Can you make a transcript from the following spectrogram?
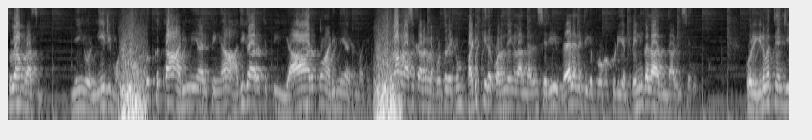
துலாம் ராசி நீங்க ஒரு நீதிமான் அன்புக்குத்தான் அடிமையா இருப்பீங்க. அதிகாரத்துக்கு யாருக்கும் அடிமையா இருக்க மாட்டீங்க. துலாம் ராசிக்காரங்களை பொறுத்த வரைக்கும் படிக்கிற குழந்தைங்களா இருந்தாலும் சரி வேலை வெட்டிக்கு போகக்கூடிய பெண்களா இருந்தாலும் சரி ஒரு இருபத்தி அஞ்சு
